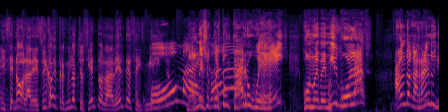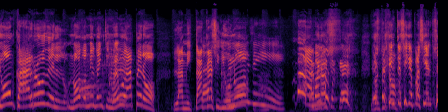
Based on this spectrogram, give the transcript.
Dice, no, la de su hijo de 3,800, la de él de 6,000. Oh my No, me eso God. cuesta un carro, güey. Con 9 mil bolas. Ando agarrando yo un carro del. No 2029, ¿verdad? Pero la mitad That's casi de uno. crazy. ¡Vámonos! Esta Cheto, gente sigue paciéndose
